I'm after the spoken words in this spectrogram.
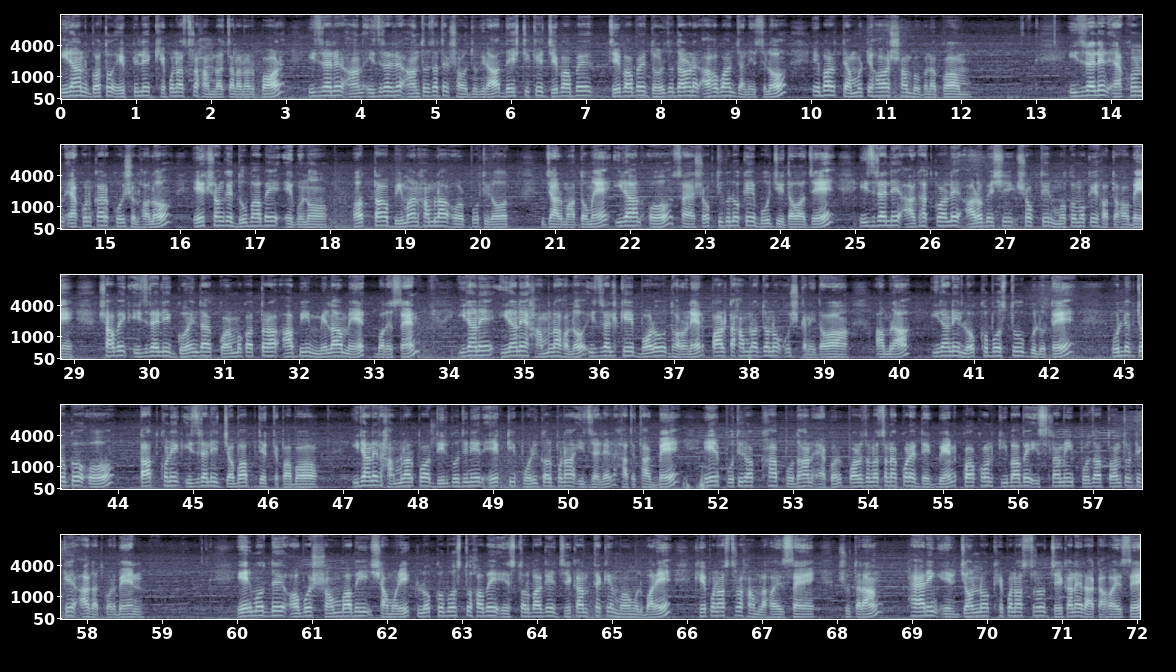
ইরান গত এপ্রিলে ক্ষেপণাস্ত্র হামলা চালানোর পর ইসরায়েলের আন- ইসরায়েলের আন্তর্জাতিক সহযোগীরা দেশটিকে যেভাবে যেভাবে ধৈর্য ধারণের আহ্বান জানিয়েছিল, এবার তেমনটি হওয়ার সম্ভাবনা কম। ইসরায়েলের এখন, এখনকার কৌশল হলো একসঙ্গে দুভাবে এগোনো হত্যা, বিমান হামলা ও প্রতিরোধ, যার মাধ্যমে ইরান ও ছায়া শক্তিগুলোকে বুঝিয়ে দেওয়া যে ইসরায়েলে আঘাত করলে আরও বেশি শক্তির মুখোমুখি হতে হবে, সাবেক ইসরায়েলি গোয়েন্দা কর্মকর্তা আবি মেলামেদ বলেছেন, ইরানে ইরানে হামলা হলো ইসরায়েলকে বড় ধরনের পাল্টা হামলার জন্য উস্কানি দেওয়া। আমরা ইরানি লক্ষ্যবস্তুগুলোতে উল্লেখযোগ্য ও তাৎক্ষণিক ইসরায়েলি জবাব দেখতে পাব। ইরানের হামলার পর দীর্ঘদিনের একটি পরিকল্পনা ইসরায়েলের হাতে থাকবে। এর প্রতিরক্ষা প্রধান এখন পর্যালোচনা করে দেখবেন কখন কীভাবে ইসলামী প্রজাতন্ত্রটিকে আঘাত করবেন। এর মধ্যে অবশ্যম্ভাবী সামরিক লক্ষ্যবস্তু হবে স্থলভাগে যেখান থেকে মঙ্গলবারে ক্ষেপণাস্ত্র হামলা হয়েছে। সুতরাং ফায়ারিং এর জন্য ক্ষেপণাস্ত্র যেখানে রাখা হয়েছে,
